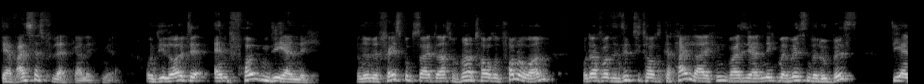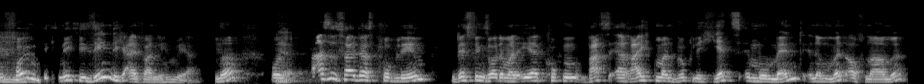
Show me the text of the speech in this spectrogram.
der weiß das vielleicht gar nicht mehr. Und die Leute entfolgen dir ja nicht. Wenn du eine Facebook-Seite hast mit 100.000 Followern und davon sind 70.000 Karteileichen, weil sie ja nicht mehr wissen, wer du bist, die entfolgen mhm. dich nicht, die sehen dich einfach nicht mehr. Ne? Und ja. das ist halt das Problem. Und deswegen sollte man eher gucken, was erreicht man wirklich jetzt im Moment, in der Momentaufnahme.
